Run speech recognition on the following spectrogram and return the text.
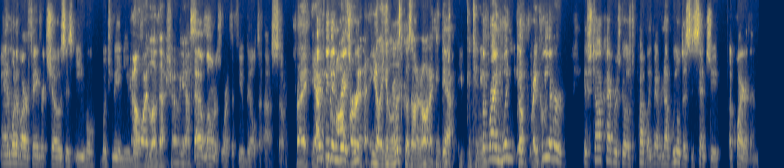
And one of our favorite shows is Evil, which me and you. oh, I love that show. Yes, That alone is worth a few bill to us. So, right. Yeah, I've the been rich. We- and, you know, like the list goes on and on. I think they Yeah. you continue. but Brian, wouldn't if, if we ever if Stock Hypers goes public, we have enough, we'll just essentially acquire them.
